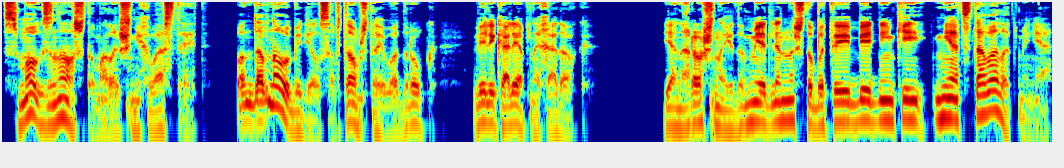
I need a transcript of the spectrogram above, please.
Смог знал, что малыш не хвастает. Он давно убедился в том, что его друг — великолепный ходок. «Я нарочно иду медленно, чтобы ты, бедненький, не отставал от меня»,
